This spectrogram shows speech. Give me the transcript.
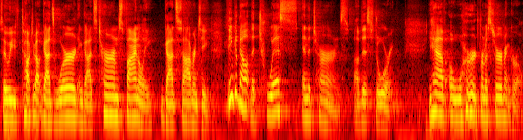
So we've talked about God's word and God's terms. Finally, God's sovereignty. Think about the twists and the turns of this story. You have a word from a servant girl,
